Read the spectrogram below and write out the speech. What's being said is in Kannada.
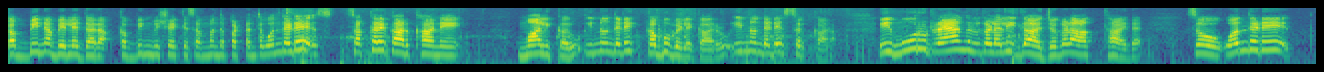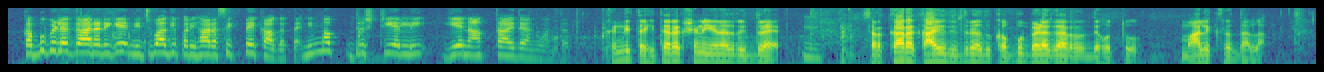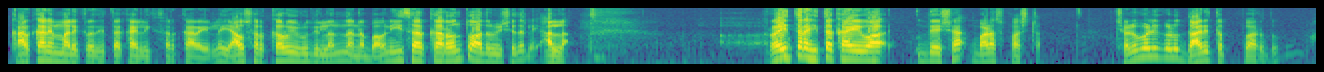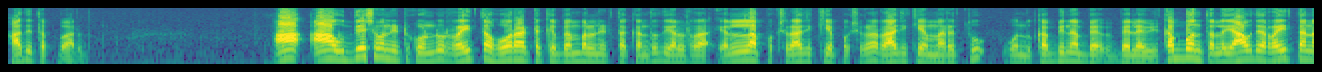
ಕಬ್ಬಿನ ಬೆಲೆ ದರ ಕಬ್ಬಿನ ವಿಷಯಕ್ಕೆ ಸಂಬಂಧಪಟ್ಟಂತೆ ಒಂದೆಡೆ ಸಕ್ಕರೆ ಕಾರ್ಖಾನೆ ಮಾಲೀಕರು ಇನ್ನೊಂದೆಡೆ ಕಬ್ಬು ಬೆಳೆಗಾರರು ಇನ್ನೊಂದೆಡೆ ಸರ್ಕಾರ. ಈ ಮೂರು ಟ್ರಯಾಂಗಲ್ಗಳಲ್ಲಿ ಈಗ ಜಗಳ ಆಗ್ತಾ ಇದೆ. ಸೊ ಒಂದೆಡೆ ಕಬ್ಬು ಬೆಳೆಗಾರರಿಗೆ ನಿಜವಾಗಿ ಪರಿಹಾರ ಸಿಗ್ಬೇಕಾಗತ್ತೆ. ನಿಮ್ಮ ದೃಷ್ಟಿಯಲ್ಲಿ ಏನಾಗ್ತಾ ಇದೆ ಅನ್ನುವಂಥದ್ದು? ಖಂಡಿತ ಹಿತರಕ್ಷಣೆ ಏನಾದರೂ ಇದ್ದರೆ ಸರ್ಕಾರ ಕಾಯುವುದಿದ್ದರೆ ಅದು ಕಬ್ಬು ಬೆಳೆಗಾರರದ್ದೇ ಹೊತ್ತು ಮಾಲೀಕರದ್ದಲ್ಲ. ಕಾರ್ಖಾನೆ ಮಾಲೀಕರದ ಹಿತ ಕಾಯಲಿಕ್ಕೆ ಸರ್ಕಾರ ಇಲ್ಲ ಯಾವ ಸರ್ಕಾರವೂ ಇರುವುದಿಲ್ಲ ಅಂತ ನನ್ನ ಭಾವನೆ. ಈ ಸರ್ಕಾರ ಅಂತೂ ಅದರ ವಿಷಯದಲ್ಲಿ ಅಲ್ಲ. ರೈತರ ಹಿತ ಕಾಯುವ ಉದ್ದೇಶ ಭಾಳ ಸ್ಪಷ್ಟ. ಚಳುವಳಿಗಳು ದಾರಿ ತಪ್ಪಬಾರ್ದು ಹಾದಿ ತಪ್ಪಬಾರದು. ಆ ಆ ಉದ್ದೇಶವನ್ನು ಇಟ್ಟುಕೊಂಡು ರೈತ ಹೋರಾಟಕ್ಕೆ ಬೆಂಬಲ ನೀಡ್ತಕ್ಕಂಥದ್ದು ಎಲ್ಲರ, ಎಲ್ಲ ಪಕ್ಷ, ರಾಜಕೀಯ ಪಕ್ಷಗಳ ರಾಜಕೀಯ ಮರೆತು ಒಂದು ಕಬ್ಬಿನ ಬೆಲೆ ಕಬ್ಬು ಅಂತಲ್ಲ, ಯಾವುದೇ ರೈತನ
